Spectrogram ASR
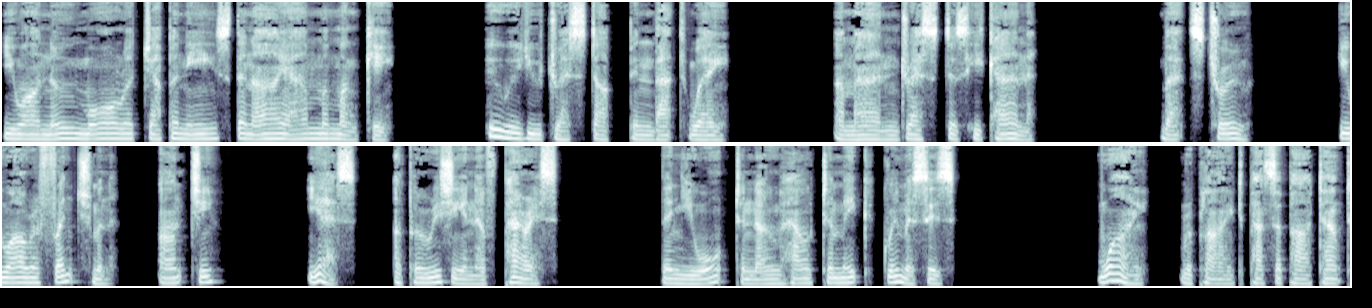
You are no more a Japanese than I am a monkey. Who are you dressed up in that way? A man dressed as he can. That's true. You are a Frenchman, aren't you? Yes, a Parisian of Paris. Then you ought to know how to make grimaces. Why? replied Passepartout,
